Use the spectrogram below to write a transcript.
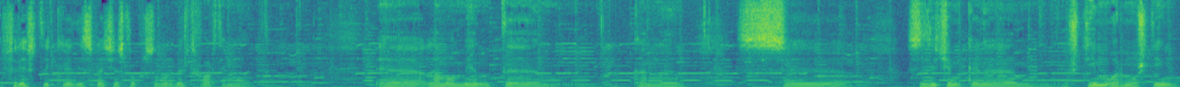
Firește că despre acest lucru se vorbește foarte mult. La moment, cam să zicem că știm ori nu știm,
